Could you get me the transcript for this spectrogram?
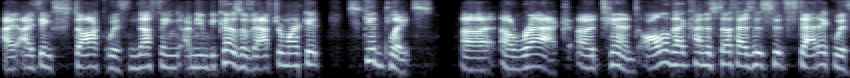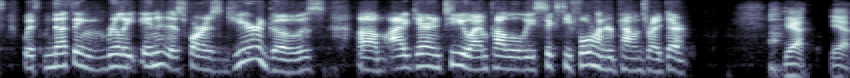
I, I, think stock with nothing. I mean, because of aftermarket skid plates, uh, a rack, a tent, all of that kind of stuff, as it sits static with with nothing really in it as far as gear goes. Um, I guarantee you, I'm probably 6,400 pounds right there. Yeah, yeah.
